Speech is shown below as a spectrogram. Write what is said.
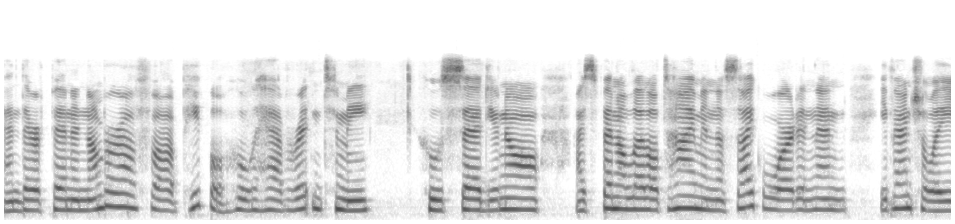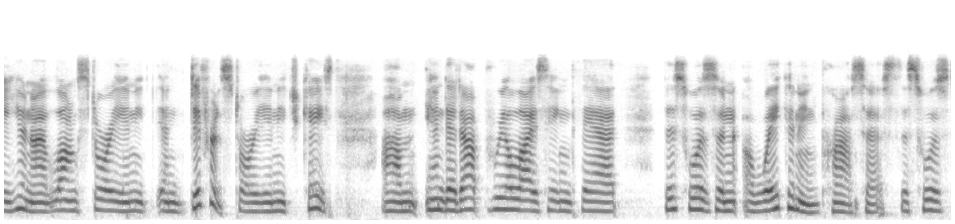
And there have been a number of uh, people who have written to me who said, you know, I spent a little time in the psych ward, and then eventually, you know, a long story and, and different story in each case, um, ended up realizing that this was an awakening process. This was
